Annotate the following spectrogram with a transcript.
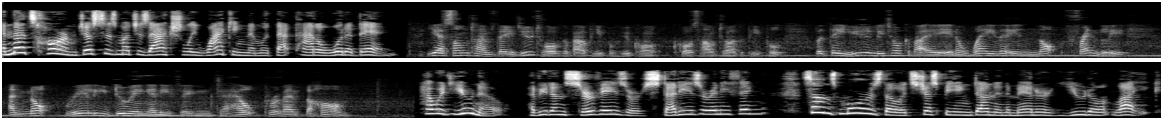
And that's harm just as much as actually whacking them with that paddle would have been. Yeah, sometimes they do talk about people who cause harm to other people, but they usually talk about it in a way that is not friendly and not really doing anything to help prevent the harm. How would you know? Have you done surveys or studies or anything? Sounds more as though it's just being done in a manner you don't like.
